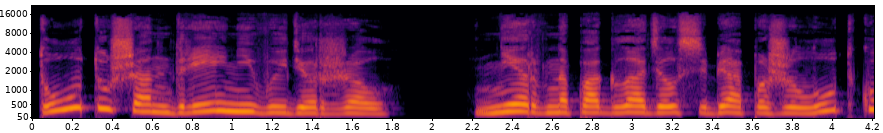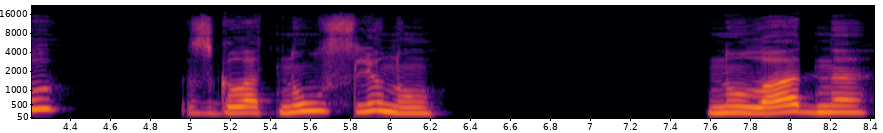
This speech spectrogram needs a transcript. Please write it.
Тут уж Андрей не выдержал. Нервно погладил себя по желудку, сглотнул слюну. «Ну ладно.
